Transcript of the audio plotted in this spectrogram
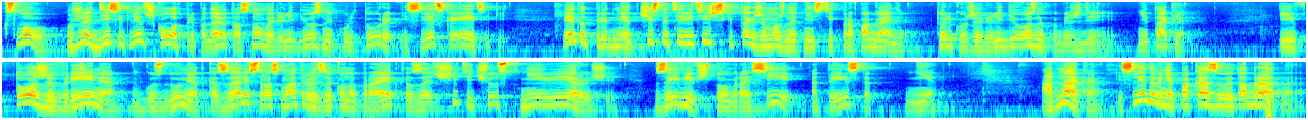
К слову, уже 10 лет в школах преподают основы религиозной культуры и светской этики – этот предмет чисто теоретически также можно отнести к пропаганде, только уже религиозных убеждений, не так ли? И в то же время в Госдуме отказались рассматривать законопроект о защите чувств неверующих, заявив, что в России атеистов нет. Однако исследования показывают обратное,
